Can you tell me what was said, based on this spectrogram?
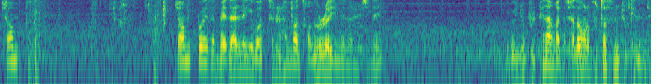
점프 점프해서 매달리기 버튼을 한 번 더 눌러야지 매달리지네 이건 좀 불편한 것 같다 자동으로 붙었으면 좋겠는데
